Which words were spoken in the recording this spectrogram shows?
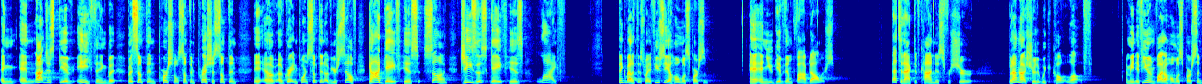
And, and not just give anything, but, but something personal, something precious, something of, of great importance, something of yourself. God gave his son, Jesus gave his life. Think about it this way if you see a homeless person and, and you give them $5, that's an act of kindness for sure, but I'm not sure that we could call it love. I mean, if you invite a homeless person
